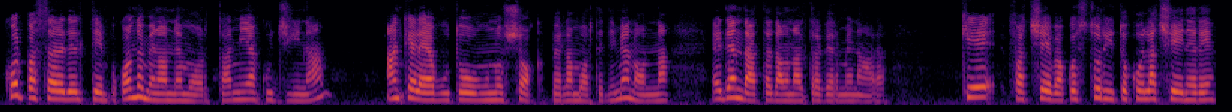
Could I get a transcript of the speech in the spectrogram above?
Col passare del tempo, quando mia nonna è morta, mia cugina, anche lei ha avuto uno shock per la morte di mia nonna ed è andata da un'altra vermenara che faceva questo rito con la cenere.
